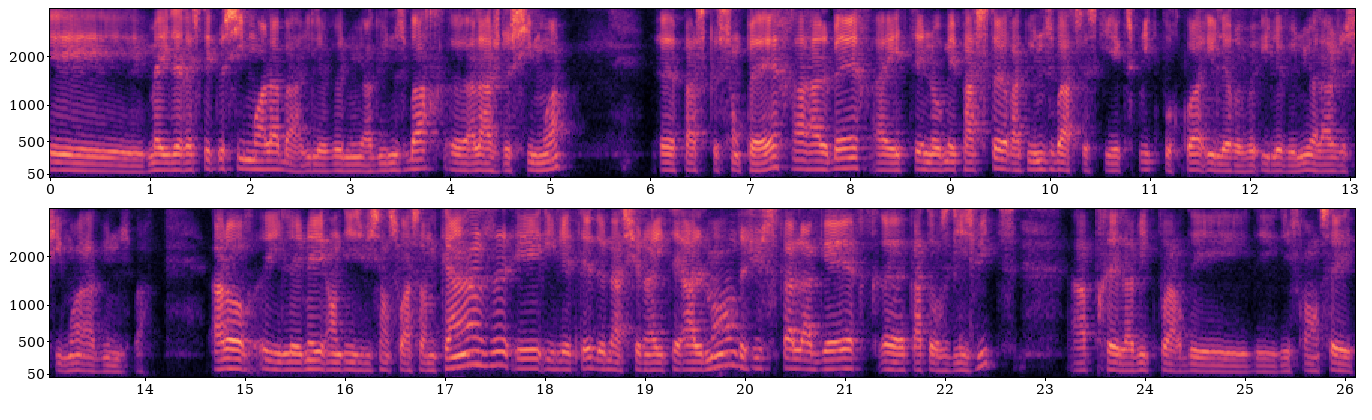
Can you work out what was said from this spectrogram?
Et, mais il est resté que six mois là-bas. Il est venu à Günzbach euh, à l'âge de six mois. Euh, parce que son père, Albert, a été nommé pasteur à Günzbach. C'est ce qui explique pourquoi il est, venu à l'âge de six mois à Günzbach. Alors, il est né en 1875 et il était de nationalité allemande jusqu'à la guerre 14-18. Euh, Après la victoire des, des, des, Français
